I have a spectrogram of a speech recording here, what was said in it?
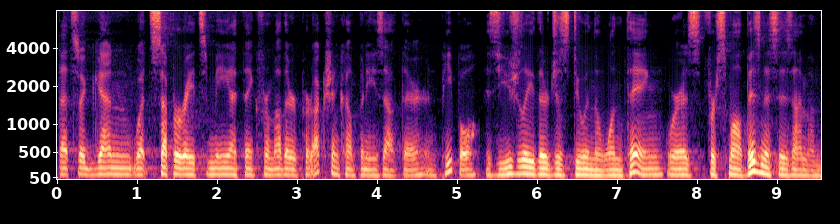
That's again what separates me, I think, from other production companies out there and people, is usually they're just doing the one thing. Whereas for small businesses, I'm a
